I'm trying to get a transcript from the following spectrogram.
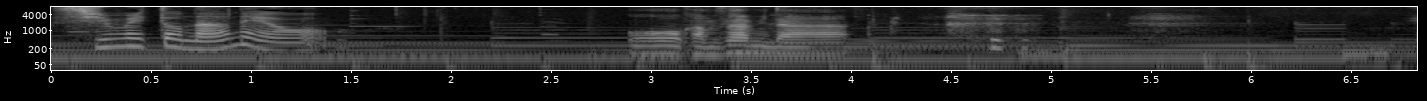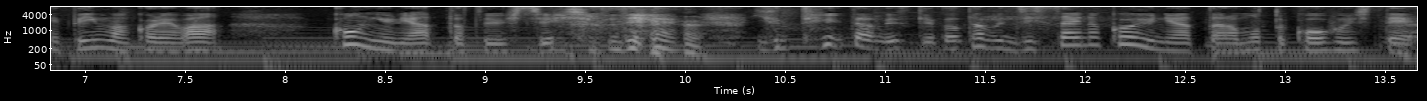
しむりとなねよ 오 감사합니다. えっと今これは 今湯にあったというシチュエーションで言ってみたんですけど多分実際の今湯にあったらもっと興奮して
